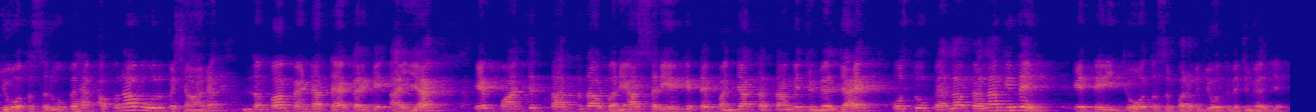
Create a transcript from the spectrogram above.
ਜੋਤ ਸਰੂਪ ਹੈ, ਆਪਣਾ ਮੂਲ ਪਛਾਨ ਲੰਬਾ ਪੈਂਡਾ ਤੈਅ ਕਰਕੇ ਆਈ ਹੈ। ਇਹ ਪੰਜ ਤੱਤ ਦਾ ਬਣਿਆ ਸਰੀਰ ਕਿਤੇ ਪੰਜਾਂ ਤੱਤਾਂ ਵਿੱਚ ਮਿਲ ਜਾਏ, ਉਸ ਤੋਂ ਪਹਿਲਾਂ ਪਹਿਲਾਂ ਕਿਤੇ ਇਹ ਤੇਰੀ ਜੋਤ, ਉਸ ਪਰਮ ਜੋਤ ਵਿੱਚ ਮਿਲ ਜਾਏ।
